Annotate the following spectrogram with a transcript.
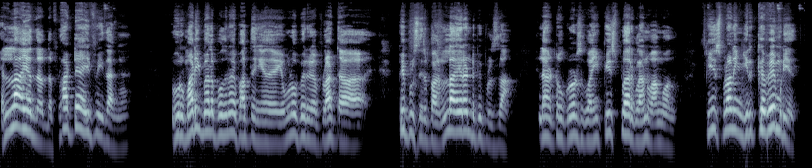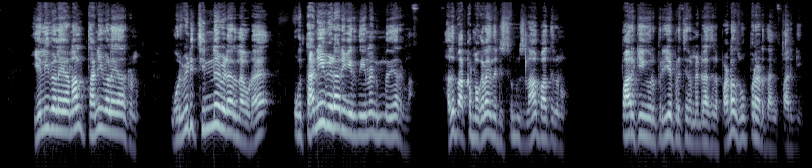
எல்லாம் அந்த அந்த ஃப்ளாட்டே ஐஃபை தாங்க. நூறு மாடிக்கு மேலே போகுதுன்னா பார்த்துங்க எவ்வளோ பேர் ஃப்ளாட் பீப்புள்ஸ் இருப்பாங்க. எல்லா இரண்டு பீப்புள்ஸ் தான். எல்லாம் டூ க்ரோர்ஸுக்கு வாங்கி பீஸ்ஃபுல்லாக இருக்கலாம்னு வாங்குவாங்க. பீஸ்ஃபுல்லாக நீங்கள் இருக்கவே முடியாது. எலி விலையானால் தனி விலையாக இருக்கணும். ஒரு வீடு சின்ன வீடாக இருந்தால் கூட உங்கள் தனி வீடாக நீங்கள் இருந்தீங்கன்னா நிம்மதியாக இருக்கலாம். அது பக்கம் பக்கம் இந்த டிஸ்டர்பன்ஸ்லாம் பார்த்துக்கணும் பார்க்கிங் ஒரு பெரிய பிரச்சனை. மெட்ராஸில் படம் சூப்பராக எடுத்தாங்க பார்க்கிங்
